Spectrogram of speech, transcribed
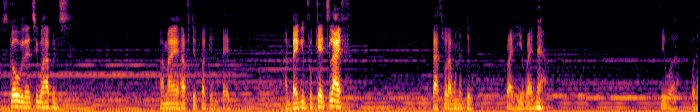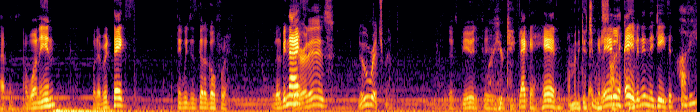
Just go with it, see what happens. I might have to fucking beg. I'm begging for Kate's life. That's what I wanna do. Right here, right now. See what what happens. I want in. Whatever it takes. I think we just gotta go for it. We're gonna be nice. There it is. New Richmond. Looks beautiful. We're here, Kate. It's like a heaven. I'm gonna get Like you a inside. little okay? haven, isn't it, Jesus? Javi,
